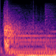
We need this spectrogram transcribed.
Bye.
